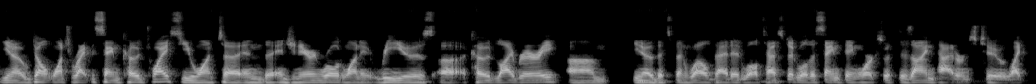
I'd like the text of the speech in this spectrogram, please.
you know, don't want to write the same code twice. You want to, in the engineering world, want to reuse a code library, um, you know, that's been well vetted, well tested. Well, the same thing works with design patterns too. Like,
